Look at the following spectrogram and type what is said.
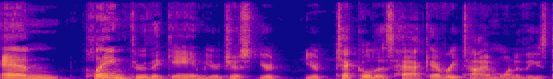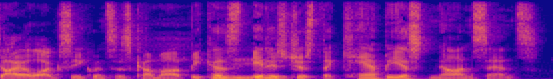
And playing through the game, you're just you're you're tickled as heck every time one of these dialogue sequences come up because Mhm. it is just the campiest nonsense.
